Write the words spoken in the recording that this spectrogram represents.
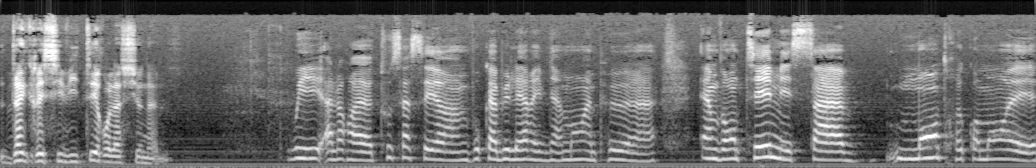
d'agressivité relationnelle. Oui, alors euh, tout ça c'est un vocabulaire évidemment un peu euh, inventé, mais ça montre comment euh,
